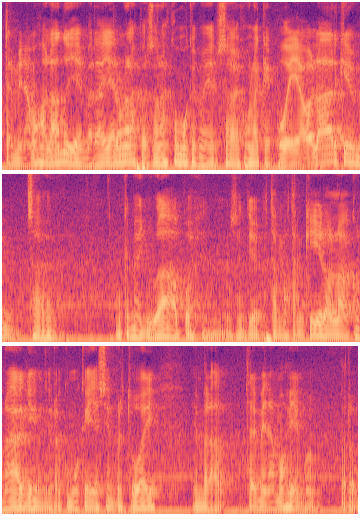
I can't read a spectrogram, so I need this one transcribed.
terminamos hablando y en verdad ella era una de las personas como que me, ¿sabes? Con la que podía hablar, que, ¿sabes? Como que me ayudaba, pues, en el sentido de estar más tranquilo, hablar con alguien, era como que ella siempre estuvo ahí, en verdad terminamos bien. Pero,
